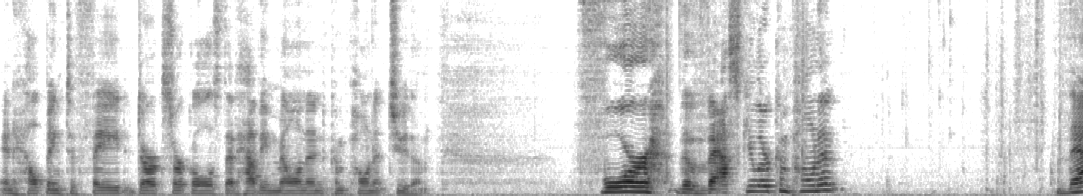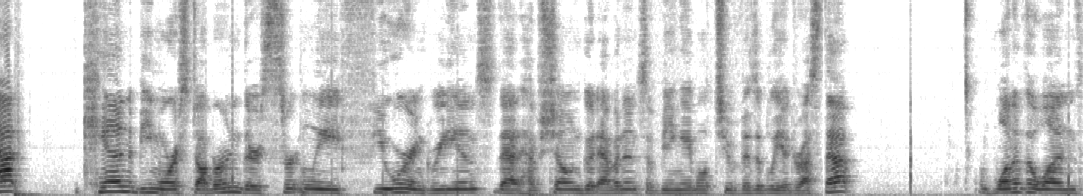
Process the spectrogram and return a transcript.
in helping to fade dark circles that have a melanin component to them. For the vascular component, that can be more stubborn. There's certainly fewer ingredients that have shown good evidence of being able to visibly address that. One of the ones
